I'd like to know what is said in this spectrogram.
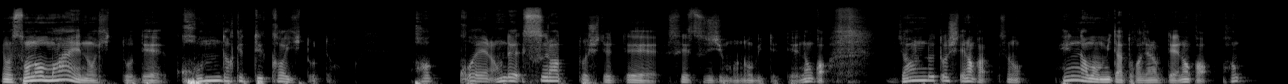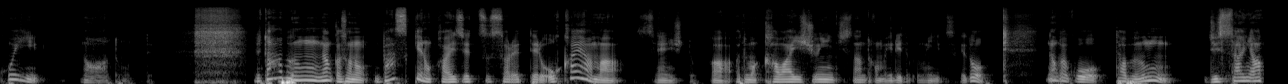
でもその前の人で、こんだけでかい人って、かっこええな。ほんで、スラッとしてて、背筋も伸びてて、なんか、ジャンルとしてなんか、その、変なもん見たとかじゃなくて、なんか、かっこいいなぁと思って。で、多分、なんかその、バスケの解説されてる岡山選手とか、あとまあ、河合俊一さんとかも入れてもいいですけど、なんかこう、多分、実際に会っ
